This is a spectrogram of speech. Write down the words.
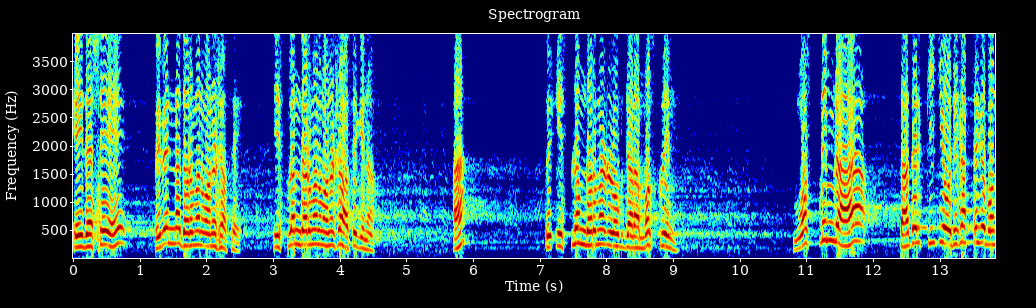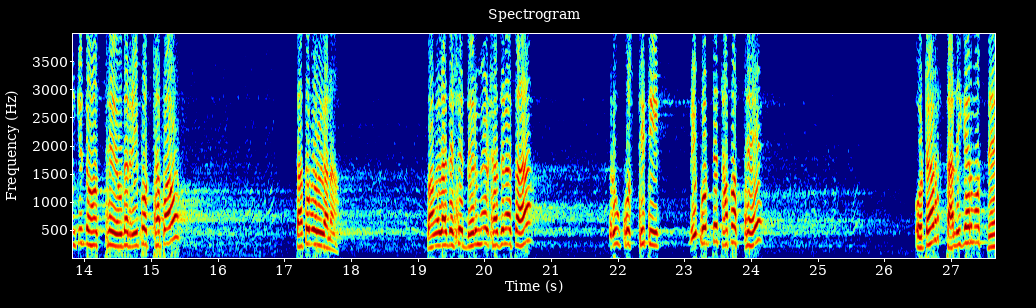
এই দেশে বিভিন্ন ধর্মের মানুষ আছে। ইসলাম ধর্মের মানুষও আছে কিনা? হ্যাঁ? তো ইসলাম ধর্মের লোক যারা মুসলিম মুসলিমরা তাদের কি কি অধিকার থেকে বঞ্চিত হচ্ছে ওদের রিপোর্ট ছাপাও। তা তো বললে না। বাংলাদেশের ধর্মীয় স্বাধীনতা উপস্থিতির রিপোর্টে ছাপাচ্ছে, ওটার তালিকার মধ্যে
